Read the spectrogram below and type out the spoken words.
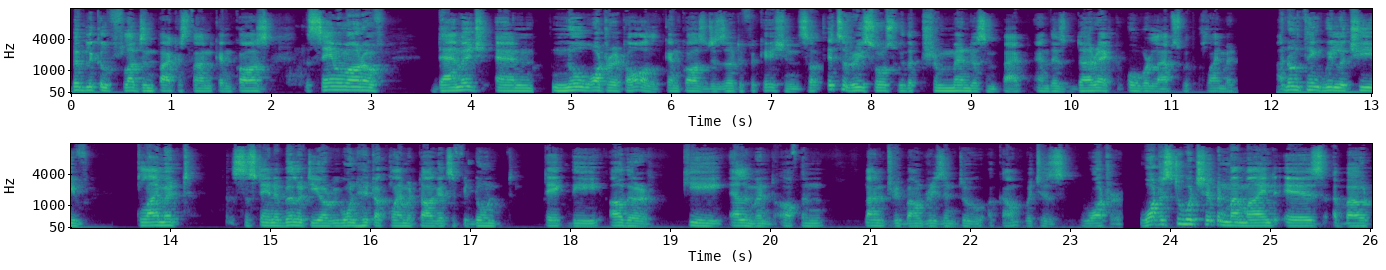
Biblical floods in Pakistan can cause the same amount of damage and no water at all can cause desertification. So it's a resource with a tremendous impact and there's direct overlaps with climate. I don't think we'll achieve climate sustainability or we won't hit our climate targets if we don't take the other key element of the planetary boundaries into account, which is water. Water stewardship in my mind is about,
